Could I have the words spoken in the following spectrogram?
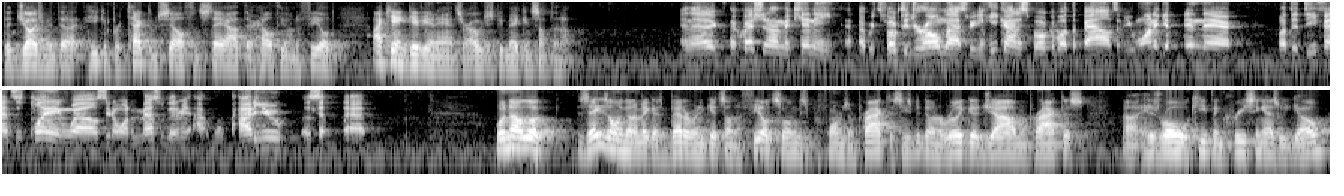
the judgment that he can protect himself and stay out there healthy on the field, I can't give you an answer. I would just be making something up. And then a question on McKinney. Uh, we spoke to Jerome last week, and he kind of spoke about the balance. If you want to get in there, but the defense is playing well, so you don't want to mess with it. I mean, how do you assess that? Well, no, look, Zay's only going to make us better when he gets on the field, so long as he performs in practice. He's been doing a really good job in practice. Uh, his role will keep increasing as we go.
